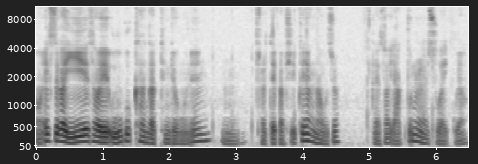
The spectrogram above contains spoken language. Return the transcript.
어, x가 2에서의 우극한 같은 경우는 음, 절대값이 그냥 나오죠. 그래서 약분을 할 수가 있고요.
